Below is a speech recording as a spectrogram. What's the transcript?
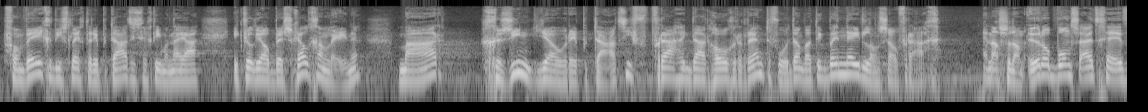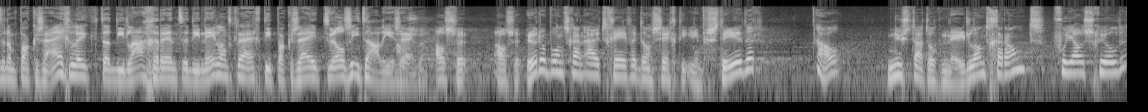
Vanwege die slechte reputatie zegt iemand, nou ja, ik wil jou best geld gaan lenen, maar gezien jouw reputatie vraag ik daar hogere rente voor dan wat ik bij Nederland zou vragen. En als ze dan eurobonds uitgeven, dan pakken ze eigenlijk dat die lage rente die Nederland krijgt, die pakken zij terwijl ze Italië zijn. Als we, als we, als we eurobonds gaan uitgeven, dan zegt die investeerder: Nou, nu staat ook Nederland garant voor jouw schulden.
